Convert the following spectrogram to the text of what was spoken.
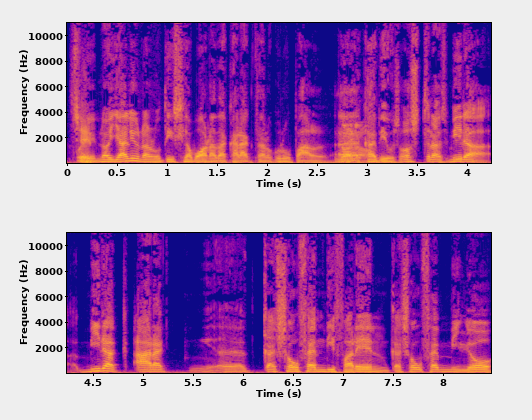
Sí. Sí. Dir, no hi ha ni una notícia bona de caràcter grupal No, eh, no. que dius, ostres, mira, mira ara eh, que això ho fem diferent, que això ho fem millor,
